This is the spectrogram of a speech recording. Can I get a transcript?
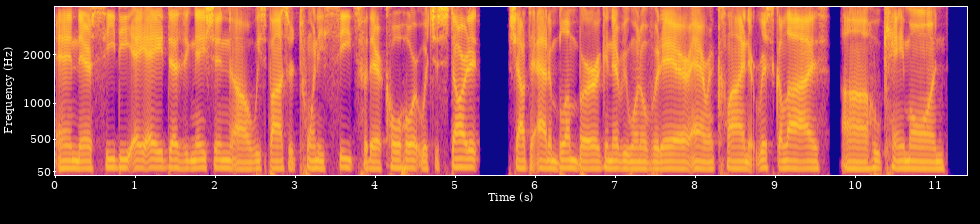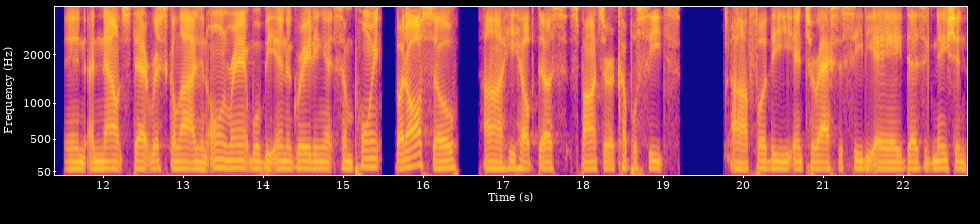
and their CDAA designation. Uh, we sponsored 20 seats for their cohort, which has started. Shout to Adam Blumberg and everyone over there, Aaron Klein at Riskalyze, uh, who came on and announced that Riskalyze and OnRamp will be integrating at some point. But also, uh, he helped us sponsor a couple seats uh, for the Interaxis CDAA designation.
